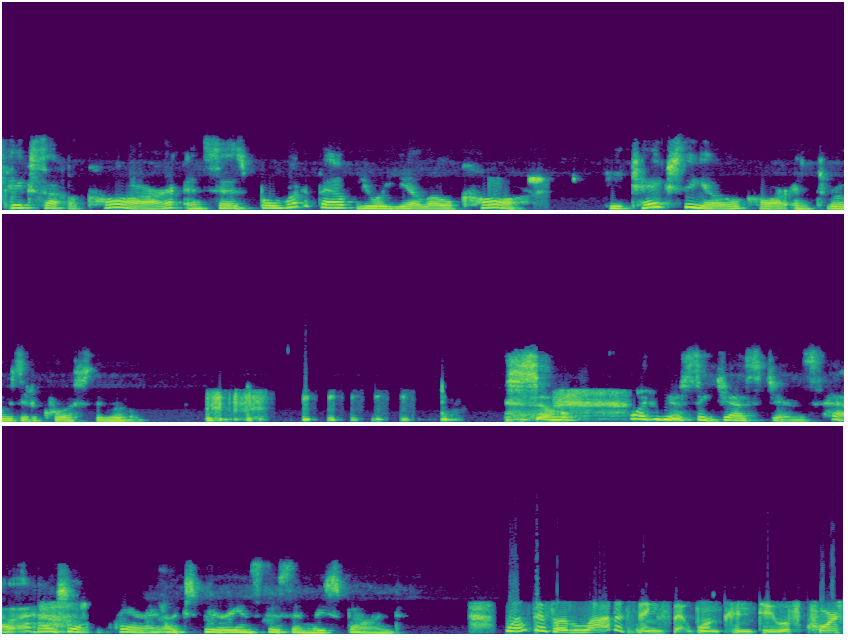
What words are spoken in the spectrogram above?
picks up a car and says, But what about your yellow car? He takes the yellow car and throws it across the room. so what are your suggestions? How, how should a parent experience this and respond? Well, there's a lot of things that one can do. Of course,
